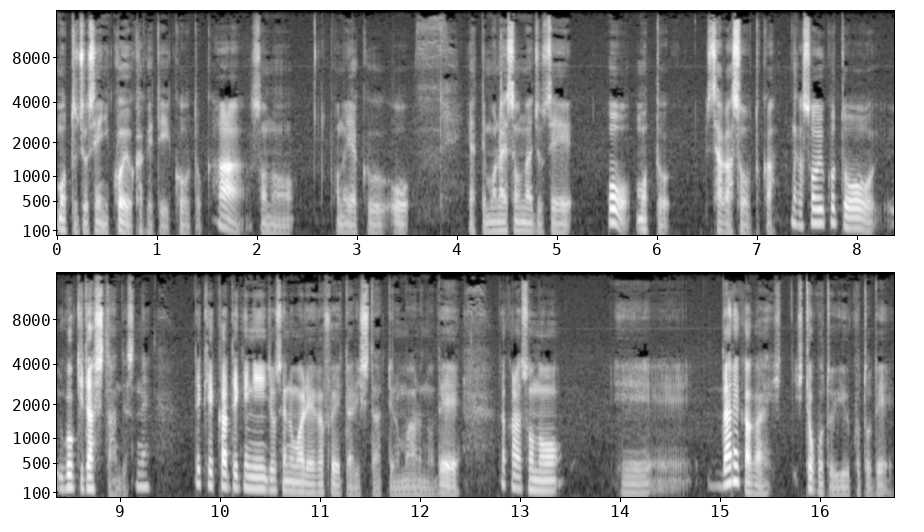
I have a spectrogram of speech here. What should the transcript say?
ー、もっと女性に声をかけていこうとか、その、この役をやってもらえそうな女性をもっと探そうとか、なんかそういうことを動き出したんですね。で、結果的に女性の割合が増えたりしたっていうのもあるので、だからその、えー、誰かが一言言うことで、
